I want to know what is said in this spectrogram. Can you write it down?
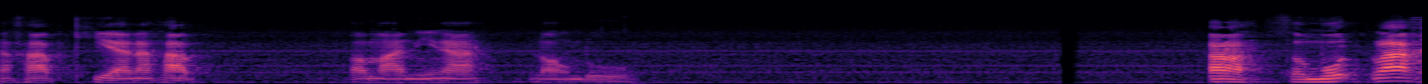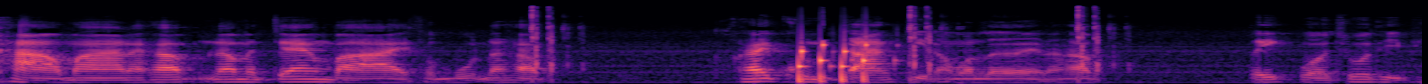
นะครับ เคลียร์นะครับ ประมาณนี้นะ ลองดูอะสมมุติว่าข่าวมานะครับ แล้วมันแจ้งบายสมมุตินะครับ ให้คุณกลางกิจออกมาเลยนะครับติ๊ก virtual TP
